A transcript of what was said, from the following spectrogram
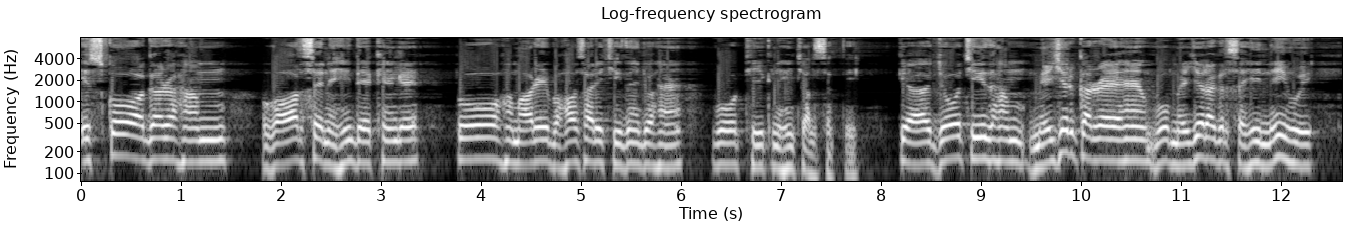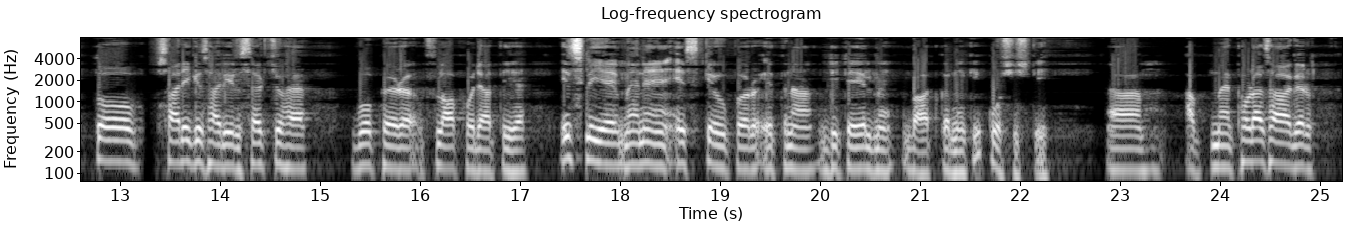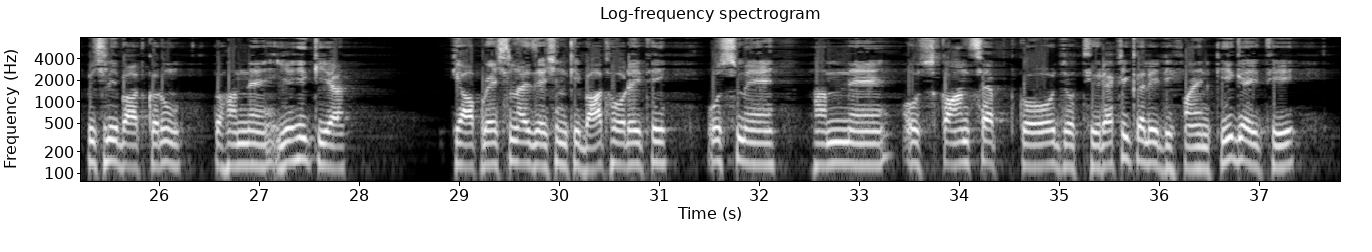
اس کو اگر ہم غور سے نہیں دیکھیں گے تو ہمارے بہت ساری چیزیں جو ہیں وہ ٹھیک نہیں چل سکتی۔ کہ جو چیز ہم میجر کر رہے ہیں، وہ میجر اگر صحیح نہیں ہوئی، تو ساری کی ساری ریسرچ جو ہے، وہ پھر فلاپ ہو جاتی ہے۔ اس لیے میں نے اس کے اوپر اتنا ڈیٹیل میں بات کرنے کی کوشش کی۔ اب میں تھوڑا سا اگر پچھلی بات کروں، تو ہم نے یہی کیا کہ آپریشنلائزیشن کی بات ہو رہی تھی۔ اس میں ہم نے اس کانسیپٹ کو جو تھیوریٹیکلی ڈیفائن کی گئی تھی،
